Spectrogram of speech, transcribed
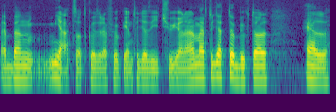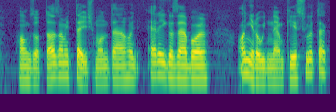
ebben mi játszott közre főként, hogy ez így süljön el? Mert ugye többüktől elhangzott az, amit te is mondtál, hogy erre igazából annyira úgy nem készültek,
